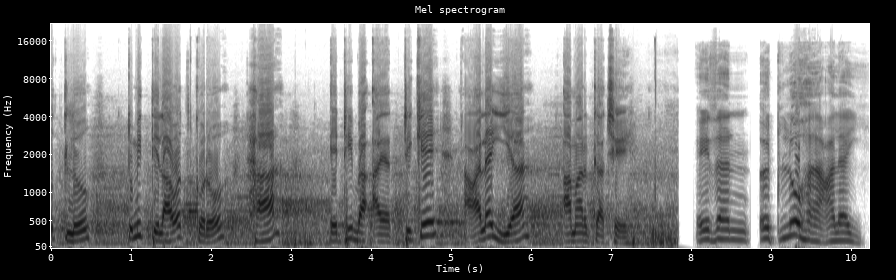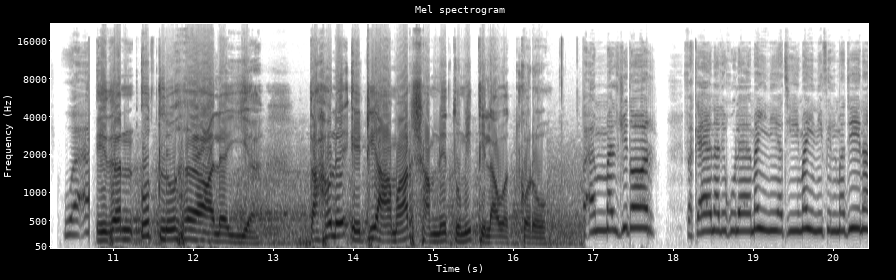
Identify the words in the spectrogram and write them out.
উতলু তুমি তিলাওয়াত করো হা এটি বা আয়াতটিকে আলাইয়া আমার কাছে اذا اتلها علي وأب ইদান উতলুহা আলাইয়া তাহলে এটি আমার সামনে তুমি তিলাওয়াত করো وأما الجدار فكان لغلامين يتيمين في المدينة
